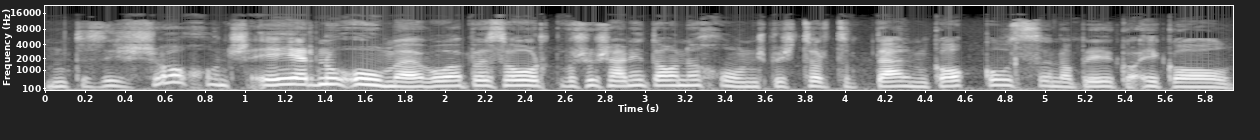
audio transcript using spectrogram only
Und das ist schon, kommst eher noch um, wo eben so Ort, wo du auch nicht hinkommst. Bist zwar zum Teil im Gack draussen, aber ega- egal.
